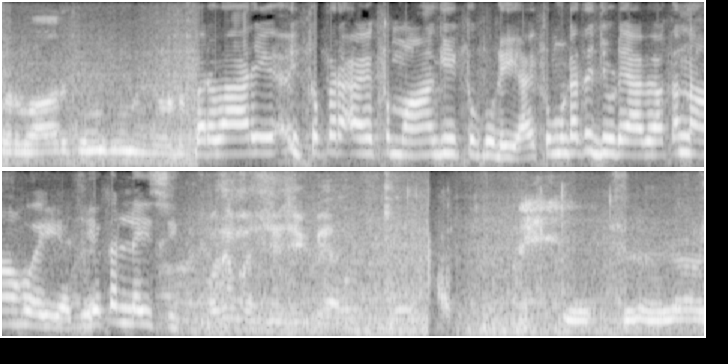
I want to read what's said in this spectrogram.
ਪਰਿਵਾਰ ਕੌਣ ਕੌਣ ਹੈ ਤੁਹਾਡਾ? ਪਰਿਵਾਰ ਇਹ- ਇੱਕ ਪਰ ਇੱਕ ਮਾਂ ਗੀ ਇੱਕ ਕੁੜੀ ਆ। ਇੱਕ ਮੁੰਡਾ ਤੇ ਜੁੜਿਆ ਹੋਇਆ ਉਹ ਤਾਂ ਨਾ ਹੋਈ ਆ ਜੀ ਇਹ ਇਕੱਲੇ ਹੀ ਸੀ। ਤੇ ਫਿਰ ਹੈਗਾ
